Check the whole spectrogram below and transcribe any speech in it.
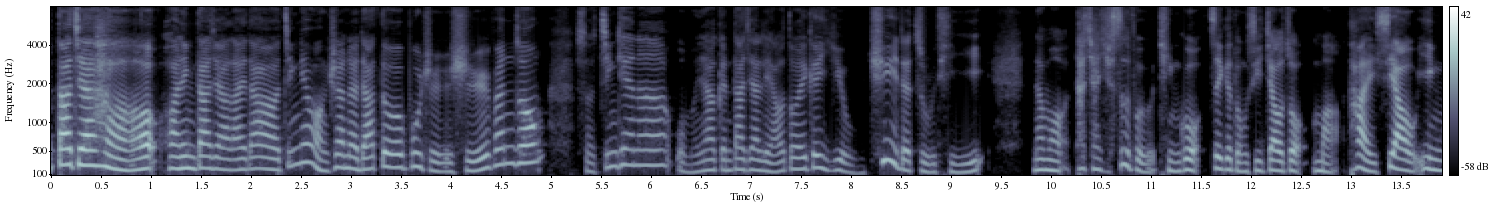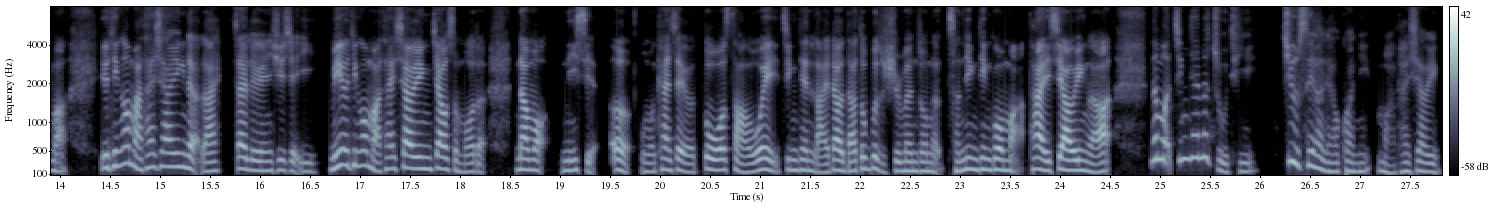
大家好，欢迎大家来到今天晚上的大多不止十分钟。所以今天呢，我们要跟大家聊多一个有趣的主题。那么大家是否有听过这个东西叫做马太效应吗？有听过马太效应的，来在留言区写一；没有听过马太效应叫什么的，那么你写二。我们看一下有多少位今天来到大都不止十分钟的曾经听过马太效应了啊。那么今天的主题就是要聊关于马太效应，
